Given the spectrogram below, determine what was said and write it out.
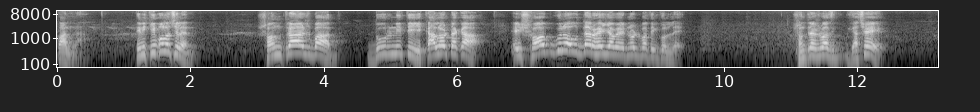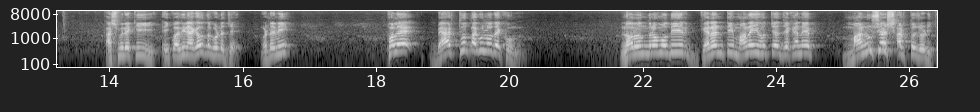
পান না। তিনি কি বলেছিলেন? সন্ত্রাসবাদ, দুর্নীতি, কালো টাকা, এই সবগুলো উদ্ধার হয়ে যাবে নোট বাতিল করলে। সন্ত্রাসবাদ গেছে? কাশ্মীরে কি এই কদিন আগেও তো ঘটেছে? ঘটেনি? ফলে ব্যর্থতাগুলো দেখুন। নরেন্দ্র মোদীর গ্যারান্টি মানেই হচ্ছে যেখানে মানুষের স্বার্থ জড়িত,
